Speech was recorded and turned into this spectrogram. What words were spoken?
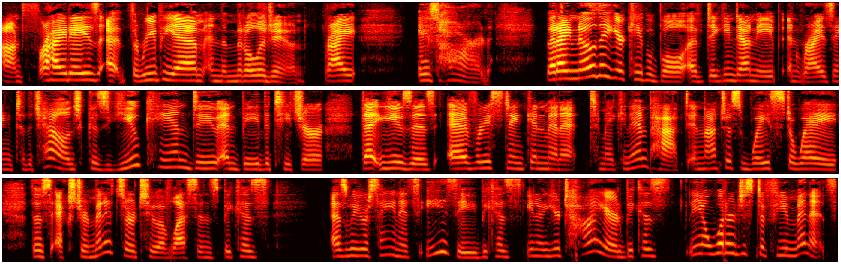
on Fridays at 3 p.m. in the middle of June, right? Is hard. But I know that you're capable of digging down deep and rising to the challenge because you can do and be the teacher that uses every stinking minute to make an impact and not just waste away those extra minutes or two of lessons because as we were saying, it's easy because, you know, you're tired because, you know, what are just a few minutes?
